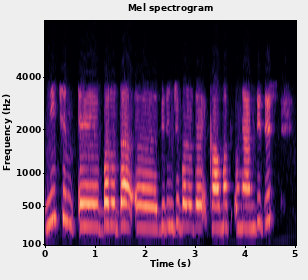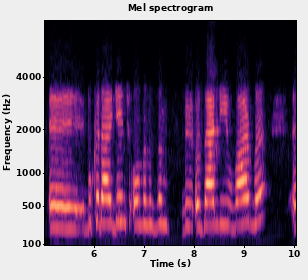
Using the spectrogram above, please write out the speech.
Niçin e, baroda, e, birinci baroda kalmak önemlidir? e, bu kadar genç olmanızın bir özelliği var mı? E,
